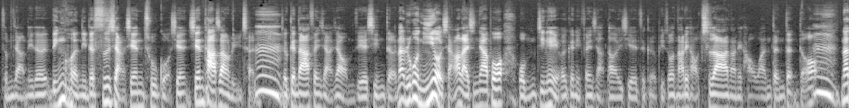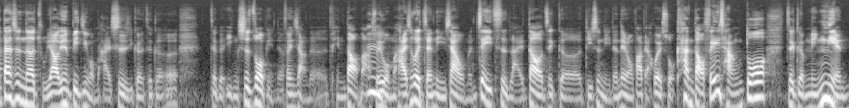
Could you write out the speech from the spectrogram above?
怎么讲，你的灵魂、你的思想先出国，先先踏上旅程，嗯，就跟大家分享一下我们这些心得。那如果你有想要来新加坡，我们今天也会跟你分享到一些这个，比如说哪里好吃啊，哪里好玩等等的哦。嗯，那但是呢，主要因为毕竟我们还是一个这个。这个影视作品的分享的频道嘛，嗯，所以我们还是会整理一下我们这一次来到这个迪士尼的内容发表会所看到非常多这个明年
